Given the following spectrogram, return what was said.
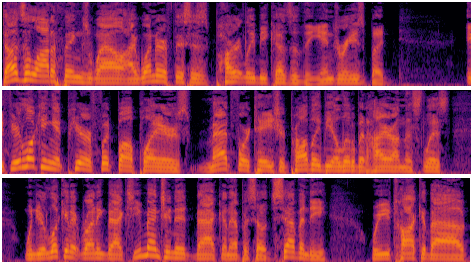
does a lot of things well. I wonder if this is partly because of the injuries, but if you're looking at pure football players, Matt Forte should probably be a little bit higher on this list. When you're looking at running backs, you mentioned it back in episode 70, where you talk about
